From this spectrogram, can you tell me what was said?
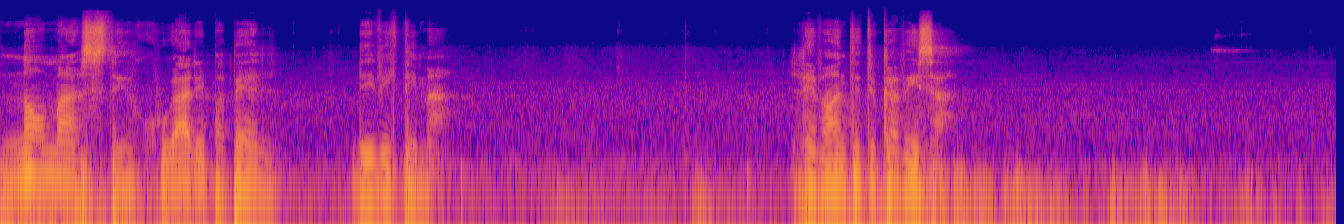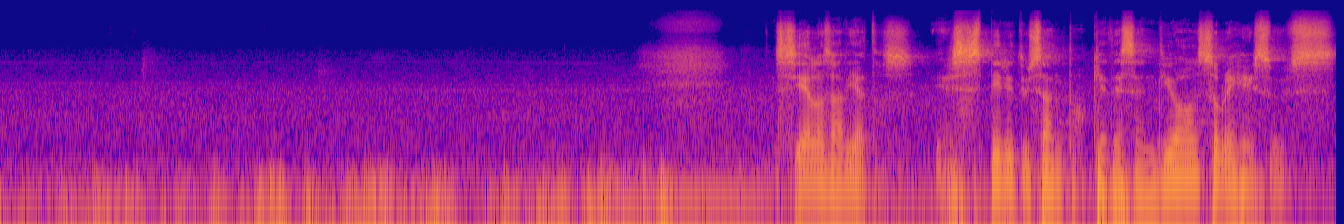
No más de jugar el papel de víctima. Levante tu cabeza. Cielos abiertos, el Espíritu Santo que descendió sobre Jesús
